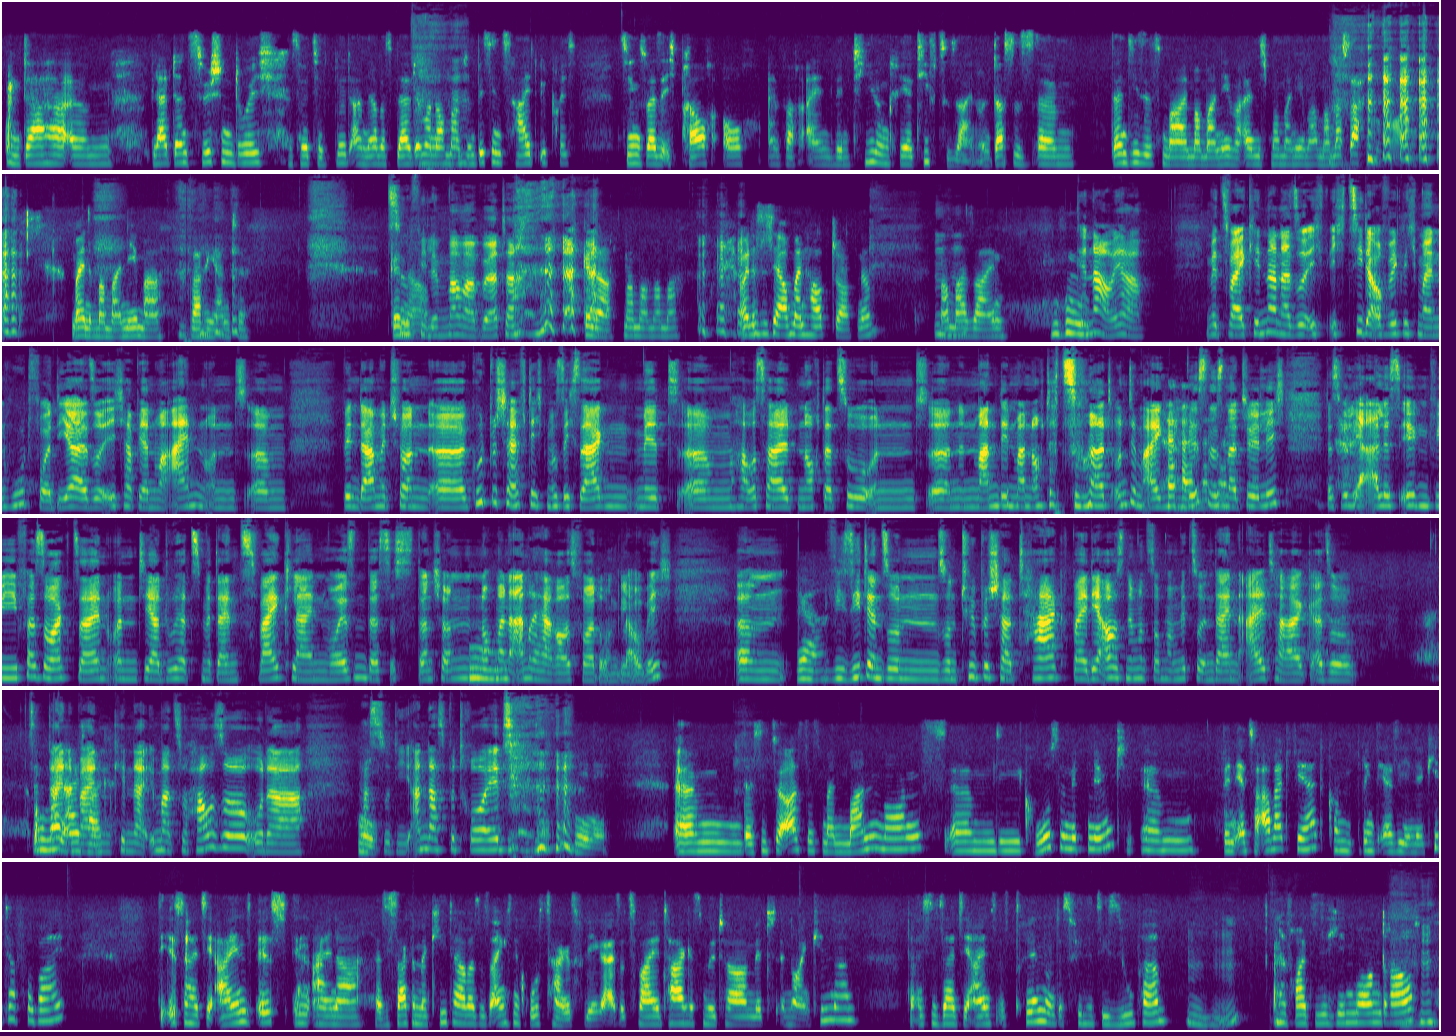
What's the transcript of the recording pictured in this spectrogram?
Und da ähm, bleibt dann zwischendurch, das hört sich jetzt blöd an, ne, aber es bleibt immer noch mal so ein bisschen Zeit übrig, beziehungsweise ich brauche auch einfach ein Ventil, um kreativ zu sein. Und das ist ähm, dann dieses Mal Mama Nehmer, äh, nicht Mama Nehmer, Mama Sachen geworden. Meine Mama Nehmer Variante. Genau. Zu viele Mama-Wörter. genau, Mama, Mama. Aber das ist ja auch mein Hauptjob, ne? Mama mhm. sein. genau, ja mit zwei Kindern. Also ich, ich ziehe da auch wirklich meinen Hut vor dir. Also ich habe ja nur einen und ähm, bin damit schon äh, gut beschäftigt, muss ich sagen, mit ähm, Haushalt noch dazu und äh, einen Mann, den man noch dazu hat und im eigenen Business natürlich. Das will ja alles irgendwie versorgt sein. Und ja, du jetzt mit deinen zwei kleinen Mäusen, das ist dann schon mhm. nochmal eine andere Herausforderung, glaube ich. Ähm, ja. Wie sieht denn so ein, so ein typischer Tag bei dir aus? Nimm uns doch mal mit so in deinen Alltag. Also sind oh, deine Alltag. beiden Kinder immer zu Hause oder nee. hast du die anders betreut? nee, nee. Ähm, das sieht so aus, dass mein Mann morgens ähm, die Große mitnimmt. Ähm, wenn er zur Arbeit fährt, kommt, bringt er sie in der Kita vorbei die ist halt sie eins ist in einer, also ich sage immer Kita, aber es ist eigentlich eine Großtagespflege, also zwei Tagesmütter mit neun Kindern. Da ist sie seit sie eins ist drin und das findet sie super. Mhm. Da freut sie sich jeden Morgen drauf. Mhm.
